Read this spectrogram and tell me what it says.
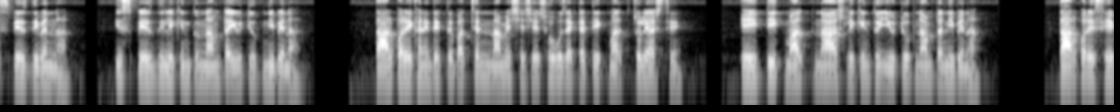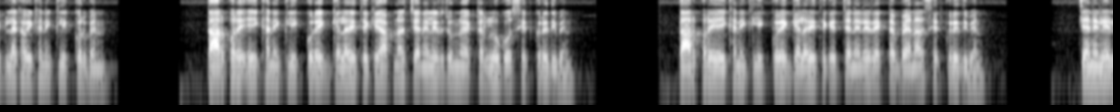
স্পেস দিবেন না। স্পেস দিলে কিন্তু নামটা ইউটিউব নিবে না। তারপরে এখানে দেখতে পাচ্ছেন নামের শেষে সবুজ একটা টিক মার্ক চলে আসছে। এই টিক মার্ক না আসলে কিন্তু ইউটিউব নামটা নিবে না। তারপরে সেভ লেখা ওইখানে ক্লিক করবেন। তারপরে এইখানে ক্লিক করে গ্যালারি থেকে আপনার চ্যানেলের জন্য একটা লোগো সেট করে দিবেন। তারপরে এইখানে ক্লিক করে গ্যালারি থেকে চ্যানেলের একটা ব্যানার সেট করে দিবেন। চ্যানেলের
